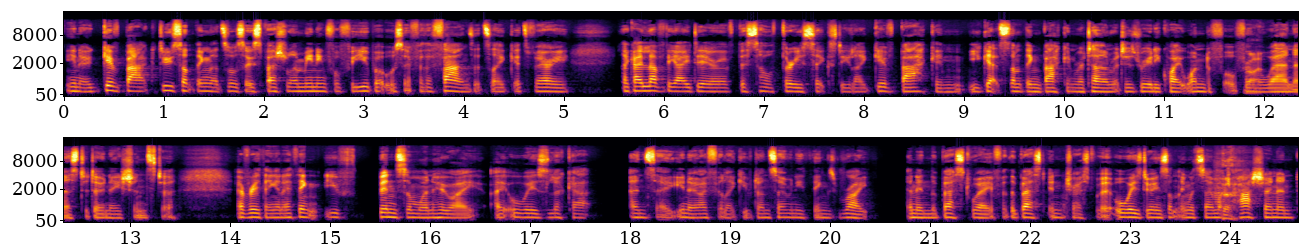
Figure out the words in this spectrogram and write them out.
you know, give back, do something that's also special and meaningful for you, but also for the fans. It's like, it's very, like, I love the idea of this whole 360, like, give back and you get something back in return, which is really quite wonderful from Right. awareness to donations to everything. And I think you've been someone who I, I always look at and say, you know, I feel like you've done so many things right and in the best way for the best interest, but always doing something with so much passion and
